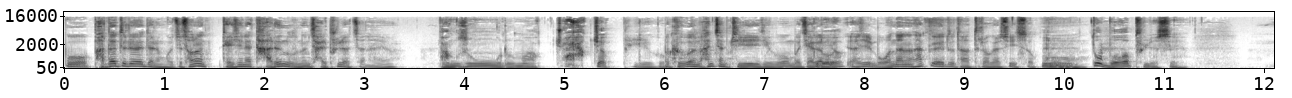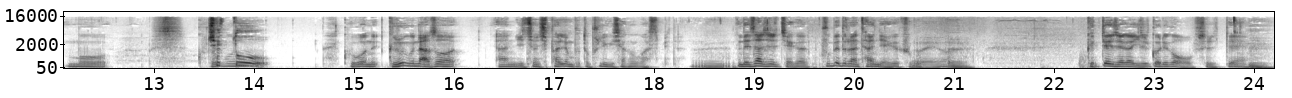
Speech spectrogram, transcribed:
뭐 받아들여야 되는 거죠. 저는 대신에 다른 운은 잘 풀렸잖아요. 방송으로 막 쫙쫙 풀리고. 뭐 그건 한참 뒤의 일이고, 뭐 제가 그래요? 사실 뭐 원하는 학교에도 다 들어갈 수 있었고. 음, 또 뭐가 풀렸어요? 뭐 책도 그거는 그러고 나서 한 2018년부터 풀리기 시작한 것 같습니다. 음. 근데 사실 제가 후배들한테 하는 얘기가 그거예요. 음. 그때 제가 일거리가 없을 때 음.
